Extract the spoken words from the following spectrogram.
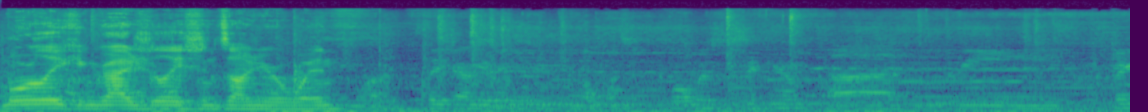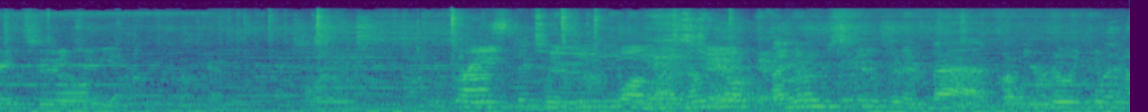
Morley, congratulations on your win. Uh, three, Three, two. two, yeah. Three, two, one, Yeah, I let's know, jam. you're, I know you're stupid and bad, but you're really good at it.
